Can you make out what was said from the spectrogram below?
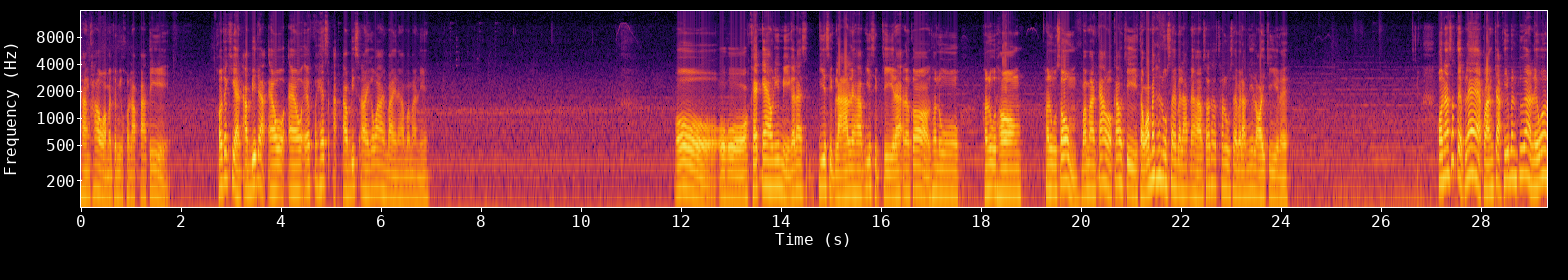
ทางเข้าอะมันจะมีคนรับปาร์ตี้เขาจะเขียน Abyss อะ L L F H Abyss อะไรก็ว่าไปนะครับประมาณนี้ โอ้โอ้โห แค่แก้วนี่หมีก็ได้20ล้านเลยครับ 20G แล้ว แล้วก็ธนูธนูทองธนูส้มประมาณ9 9G แต่ว่าไม่ธนูไซเบรัสนะครับถ้าธนูไซเบรัสนี่ 100G เลยเพราะนั้นสเต็ปแรกหลังจากที่เพื่อนๆเลเวล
